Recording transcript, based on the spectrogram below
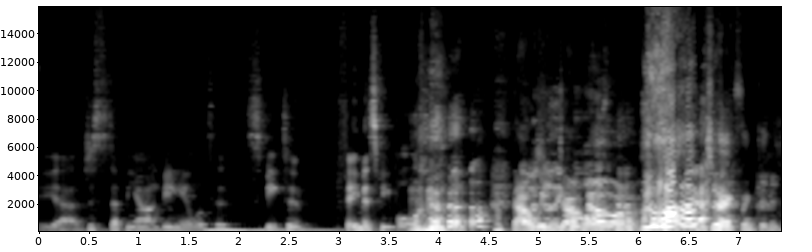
yeah just stepping out and being able to speak to famous people that, that was we really don't cool. know of. Yeah. And kidding.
